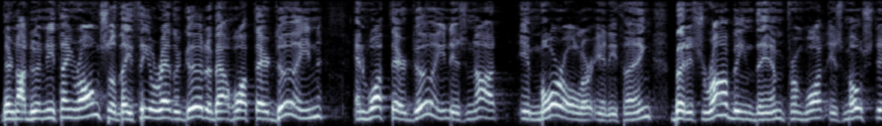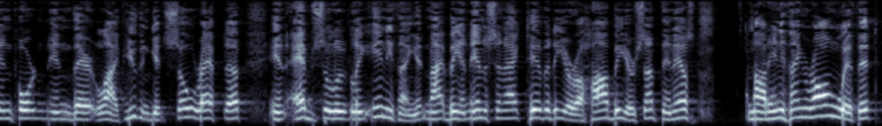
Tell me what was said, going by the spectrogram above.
They're not doing anything wrong, so they feel rather good about what they're doing. And what they're doing is not immoral or anything, but it's robbing them from what is most important in their life. You can get so wrapped up in absolutely anything. It might be an innocent activity or a hobby or something else. Not anything wrong with it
